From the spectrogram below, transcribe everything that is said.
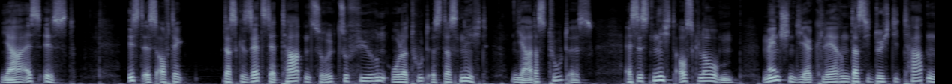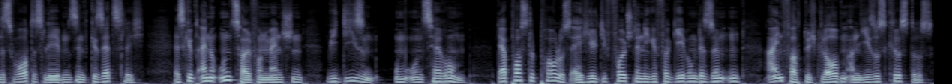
Ja, es ist. Ist es auf der, das Gesetz der Taten zurückzuführen oder tut es das nicht? Ja, das tut es. Es ist nicht aus Glauben. Menschen, die erklären, dass sie durch die Taten des Wortes leben, sind gesetzlich. Es gibt eine Unzahl von Menschen wie diesen um uns herum. Der Apostel Paulus erhielt die vollständige Vergebung der Sünden einfach durch Glauben an Jesus Christus.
